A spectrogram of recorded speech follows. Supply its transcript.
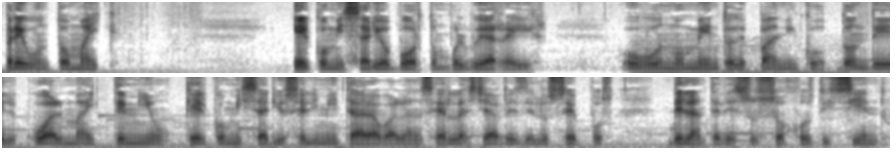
preguntó Mike. El comisario Burton volvió a reír. Hubo un momento de pánico donde el cual Mike temió que el comisario se limitara a balancear las llaves de los cepos delante de sus ojos diciendo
